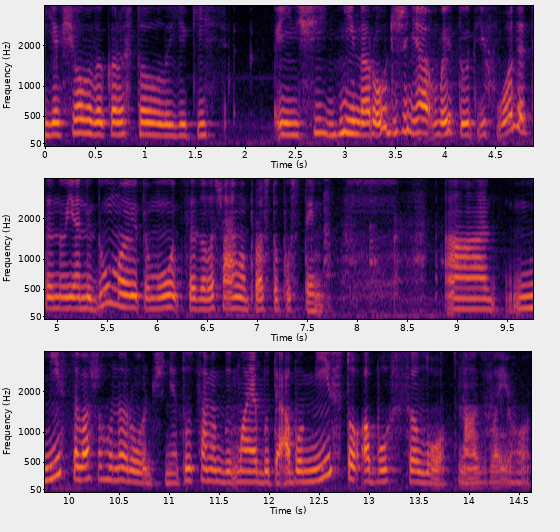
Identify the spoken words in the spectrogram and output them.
Якщо ви використовували якісь інші дні народження, ви тут їх вводите, ну я не думаю, тому це залишаємо просто пустим. А, місце вашого народження. Тут саме має бути або місто, або село, назва його.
